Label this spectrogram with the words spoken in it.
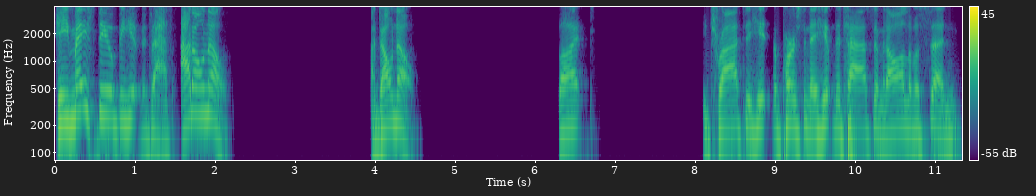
he may still be hypnotized. I don't know. I don't know. But he tried to hit the person that hypnotized him, and all of a sudden,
